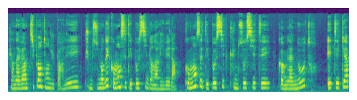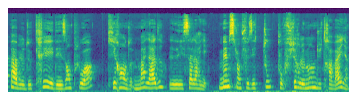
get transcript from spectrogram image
J'en avais un petit peu entendu parler. Je me suis demandé comment c'était possible d'en arriver là. Comment c'était possible qu'une société comme la nôtre était capable de créer des emplois qui rendent malades les salariés. Même si on faisait tout pour fuir le monde du travail,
